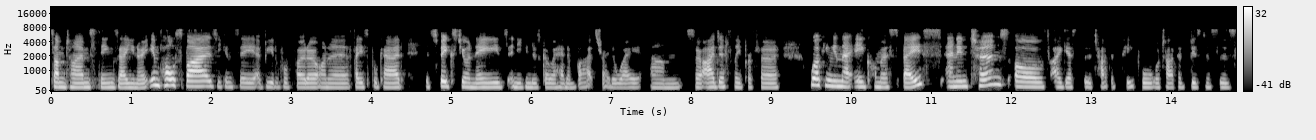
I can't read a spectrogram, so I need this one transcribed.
sometimes things are, you know, impulse buys. You can see a beautiful photo on a Facebook ad. It speaks to your needs and you can just go ahead and buy it straight away. Um, so I definitely prefer working in that e commerce space. And in terms of, I guess, the type of people or type of businesses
